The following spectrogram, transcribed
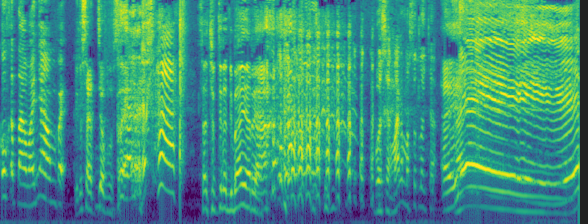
Kok ketawanya sampai Itu set job, Bos. Sajub tidak dibayar ya? Bos yang mana maksud lo, Cak? Eh,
